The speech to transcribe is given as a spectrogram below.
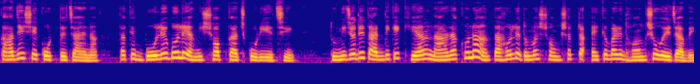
কাজই সে করতে চায় না। তাকে বলে বলে আমি সব কাজ করিয়েছি। তুমি যদি তার দিকে খেয়াল না রাখো না, তাহলে তোমার সংসারটা একেবারে ধ্বংস হয়ে যাবে।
